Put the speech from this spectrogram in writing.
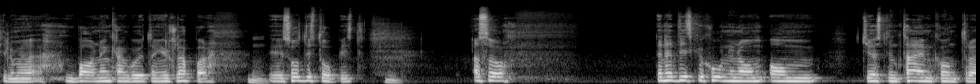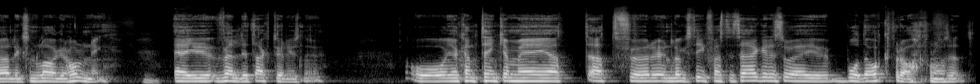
till och med barnen kan gå utan julklappar. Mm. Det är så dystopiskt. Mm. Alltså, den här diskussionen om, om just in time kontra liksom lagerhållning mm. är ju väldigt aktuell just nu. Och jag kan tänka mig att, att för en logistikfastighetsägare så är ju både och bra på något sätt.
